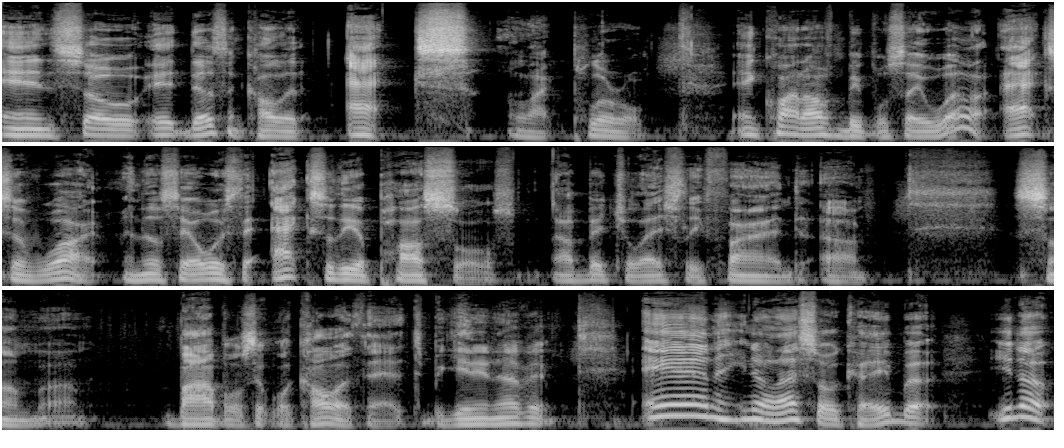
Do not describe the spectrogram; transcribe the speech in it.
And so it doesn't call it acts like plural. And quite often people say, well, acts of what? And they'll say, oh, it's the acts of the apostles. I bet you'll actually find uh, some uh, Bibles that will call it that at the beginning of it. And, you know, that's okay. But, you know,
